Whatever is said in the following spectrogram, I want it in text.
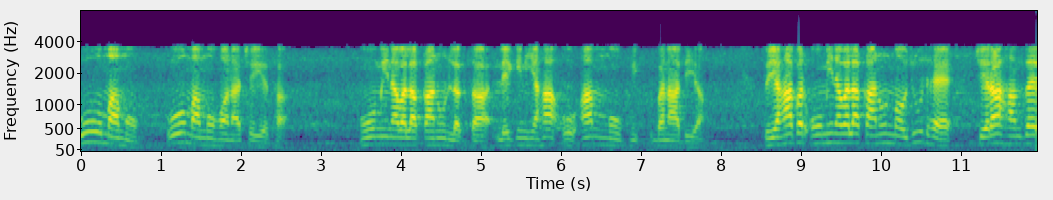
او مامو۔ او مامو ہونا چاہیے تھا۔ او مینا والا قانون لگتا، لیکن یہاں او امو بنا دیا۔ تو یہاں پر او مینا والا قانون موجود ہے۔ چرا حمزہ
